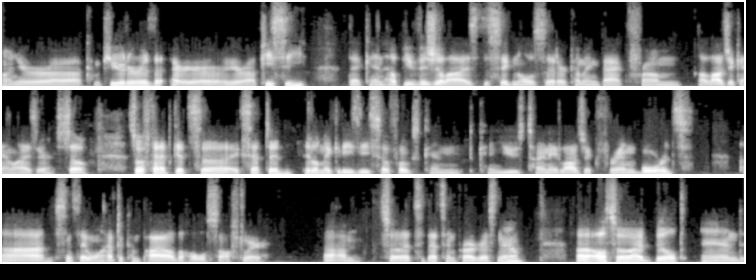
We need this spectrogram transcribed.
on your uh, computer that, or your, your uh, PC that can help you visualize the signals that are coming back from a logic analyzer. So, so if that gets uh, accepted, it'll make it easy so folks can can use Tiny Logic Friend boards uh, since they won't have to compile the whole software. Um, so that's that's in progress now. Uh, also, I built and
